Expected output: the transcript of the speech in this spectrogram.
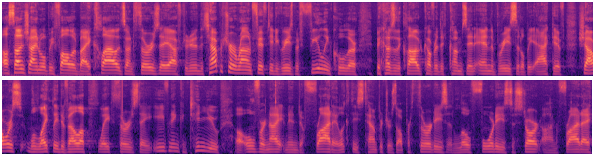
Well, sunshine will be followed by clouds on Thursday afternoon. The temperature around 50 degrees, but feeling cooler because of the cloud cover that comes in and the breeze that'll be active. Showers will likely develop late Thursday evening, continue uh, overnight and into Friday. Look at these temperatures, upper 30s and low 40s to start on Friday.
